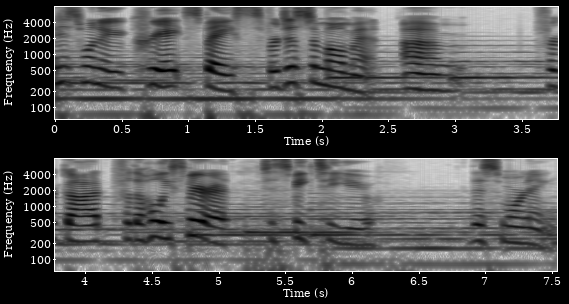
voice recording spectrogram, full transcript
I just want to create space for just a moment. Um, for God, for the Holy Spirit to speak to you this morning.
